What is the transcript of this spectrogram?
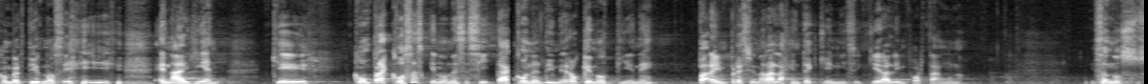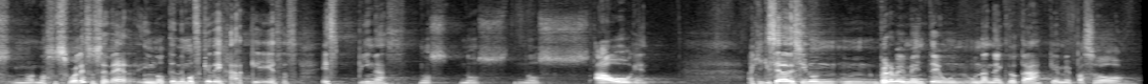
convertirnos en alguien que compra cosas que no necesita con el dinero que no tiene para impresionar a la gente que ni siquiera le importa a uno. Eso nos, suele suceder y no tenemos que dejar que esas espinas nos, nos, ahoguen. Aquí quisiera decir brevemente una anécdota que me pasó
